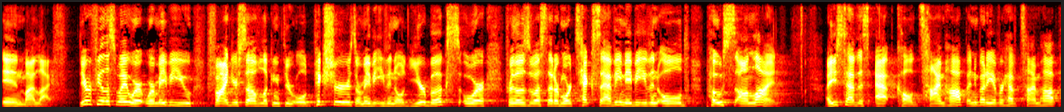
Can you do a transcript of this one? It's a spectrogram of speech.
in my life. Do you ever feel this way where, where maybe you find yourself looking through old pictures or maybe even old yearbooks, or for those of us that are more tech savvy, maybe even old posts online? I used to have this app called Timehop. Anybody ever have Timehop?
